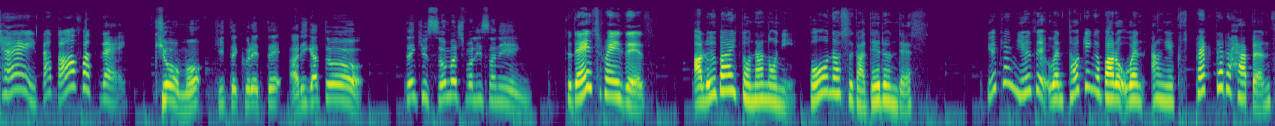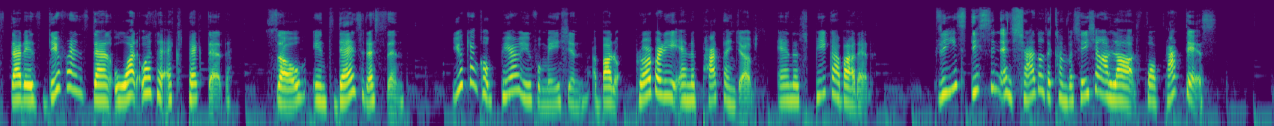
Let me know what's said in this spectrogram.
Okay, that's all for today. 今日も来てくれてありがとう Thank you so much for listening! Today's phrase is アルバイトなのにボーナスが出るんです。You can use it when talking about when unexpected happens that is different than what was expected. So, in today's lesson, you can compare information about property and part-time jobs and speak about it. Please listen and shadow the conversation a lot for practice.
